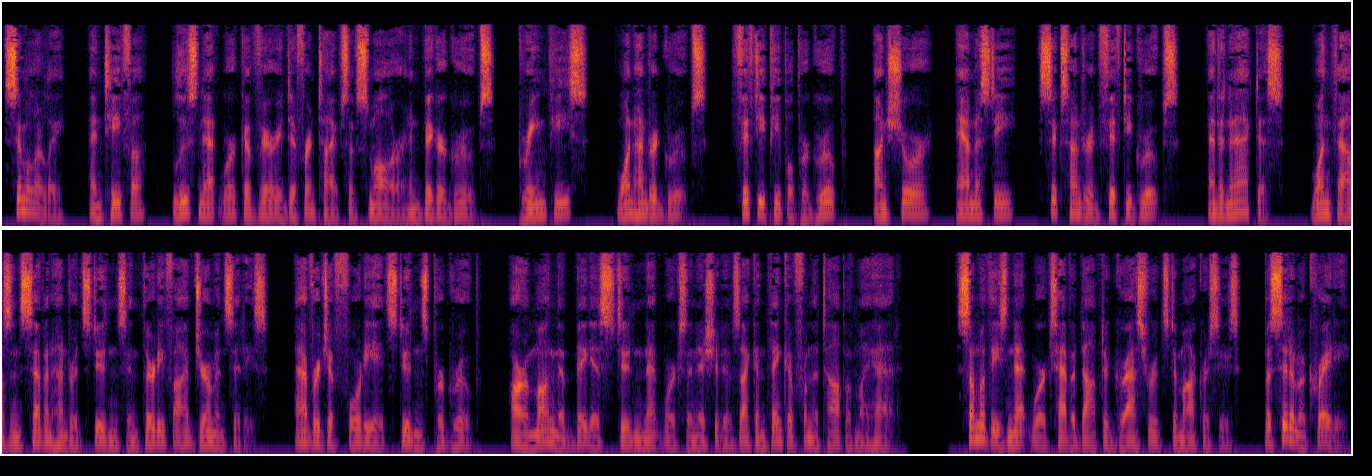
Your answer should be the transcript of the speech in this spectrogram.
Similarly, Antifa, loose network of very different types of smaller and bigger groups, Greenpeace, 100 groups, 50 people per group, Unsure, Amnesty, 650 groups, and Enactus, 1,700 students in 35 German cities, average of 48 students per group, are among the biggest student networks initiatives I can think of from the top of my head. Some of these networks have adopted grassroots democracies, Basisdemokratie,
